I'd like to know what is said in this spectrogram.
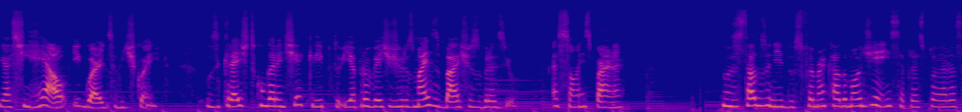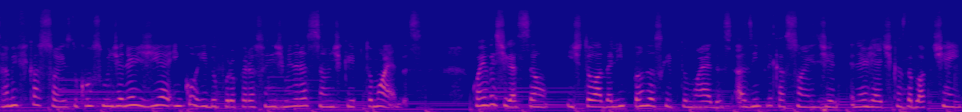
Gaste em real e guarde seu Bitcoin. Use crédito com garantia cripto e aproveite os juros mais baixos do Brasil. É só na Rispar, né? Nos Estados Unidos, foi marcada uma audiência para explorar as ramificações do consumo de energia incorrido por operações de mineração de criptomoedas. Com a investigação, intitulada Limpando as Criptomoedas: As Implicações Energéticas da Blockchain,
